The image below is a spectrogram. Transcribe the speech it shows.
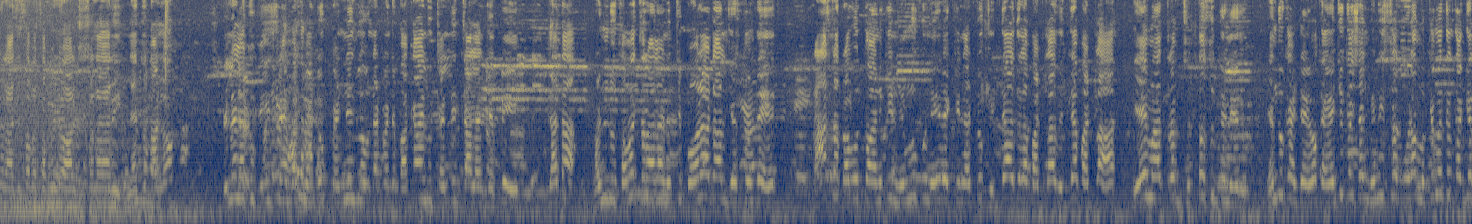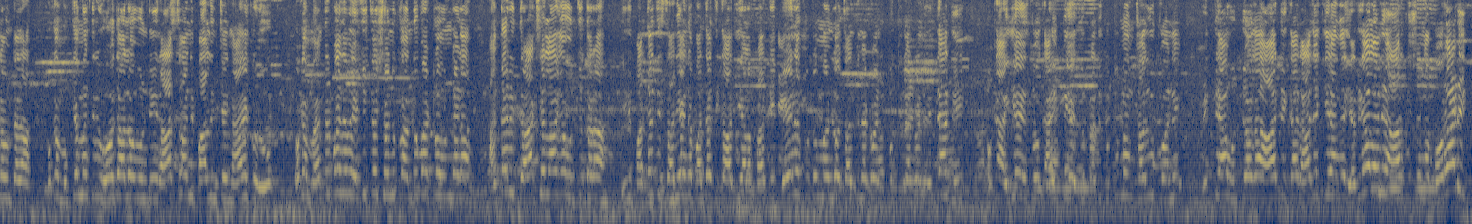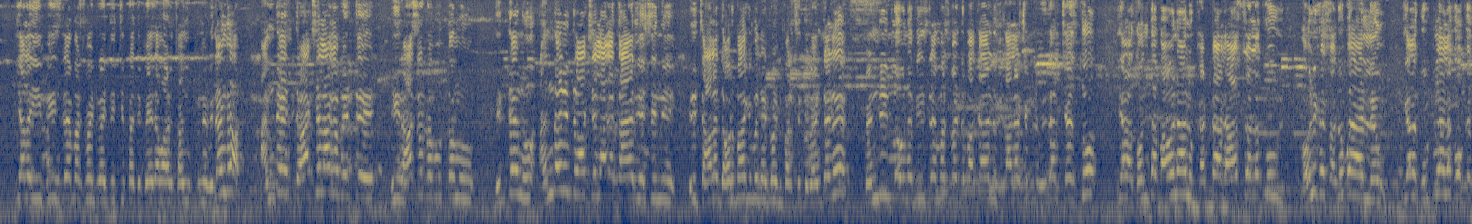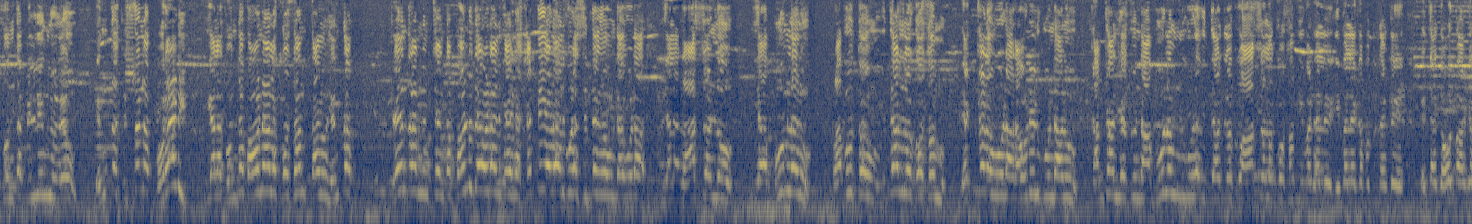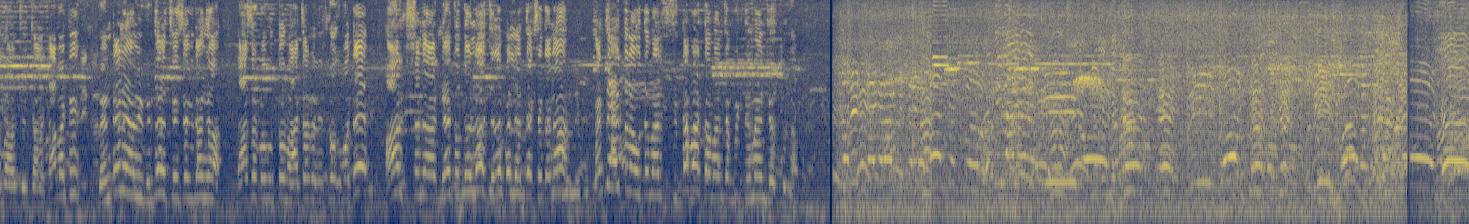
అధ్యక్షులు రాజ్యసభ సభ్యుడు ఆర్ కృష్ణ గారి నేతృత్వంలో పిల్లలకు ఫీజు రియంబర్స్మెంట్ పెండింగ్లో ఉన్నటువంటి బకాయిలు చెల్లించాలని చెప్పి గత రెండు సంవత్సరాల నుంచి పోరాటాలు చేస్తుంటే రాష్ట్ర ప్రభుత్వానికి నిమ్ముకు నీరెక్కినట్టు విద్యార్థుల పట్ల విద్య పట్ల ఏమాత్రం చిత్తశుద్ధి లేదు. ఎందుకంటే ఒక ఎడ్యుకేషన్ మినిస్టర్ కూడా ముఖ్యమంత్రి దగ్గర ఉంటుందా? ఒక ముఖ్యమంత్రి హోదాలో ఉండి రాష్ట్రాన్ని పాలించే నాయకుడు ఒక మంత్రి పదవి ఎడ్యుకేషన్కు అందుబాటులో ఉండడా? అందరి ద్రాక్షలాగా ఉంచుతారా? ఇది పద్ధతి సరైన పద్ధతి కాదు. ఇలా ప్రతి పేద కుటుంబంలో చదివినటువంటి పుట్టినటువంటి విద్యార్థి ఒక ఐఏఎస్ ఒక ఐపీఎస్ ప్రతి కుటుంబం చదువుకొని విద్య ఉద్యోగ ఆర్థిక రాజకీయంగా ఎదగాలని ఆలోచన పోరాడి ఇలా ఈ ఫీజు రియంబర్స్మెంట్ పెట్టించి ప్రతి పేదవాడు చదువుకునే విధంగా అంతే ద్రాక్షలాగా పెడితే ఈ రాష్ట్ర ప్రభుత్వము విద్యను అందరి ద్రాక్షలాగా తయారు చేసింది. ఇది చాలా దౌర్భాగ్యమైనటువంటి పరిస్థితి. వెంటనే పెండింగ్లో ఉన్న ఫీజు రియంబర్స్మెంట్ బకాయిలు స్కాలర్షిప్లు విడుదల చేస్తూ ఇలా సొంత భవనాలు కట్టాలి. హాస్టళ్ళకు మౌలిక సదుపాయాలు లేవు. ఇలా గురుకులాలకు ఒక సొంత బిల్డింగ్లు లేవు. ఎంత కృష్ణ పోరాడి ఇలా సొంత భవనాల కోసం తాను ఎంత కేంద్రం నుంచి ఎంత పండు తేవడానికి అయినా కట్టియడానికి కూడా సిద్ధంగా ఉంటా కూడా ఇలా రాష్ట్రంలో ఇలా భూములను ప్రభుత్వం విద్యార్థుల కోసం ఎక్కడ కూడా రౌడీలు గుండాలు కబ్జాలు చేస్తుండే ఆ భూములను కూడా విద్యార్థులకు హాస్టళ్ళ కోసం ఇవ్వలే ఇవ్వలేకపోతుందంటే ఎంత దౌర్భాగ్యం ఆలోచించాలి. కాబట్టి వెంటనే అవి విడుదల చేసే విధంగా రాష్ట్ర ప్రభుత్వం ఆచరణ తీసుకోకపోతే ఆర్ కృష్ణ నేతృత్వంలో జిల్లపల్లి అధ్యక్షతన పెద్ద ఎత్తున ఉద్యమానికి సిద్ధపడతామని చెప్పి డిమాండ్ చేస్తున్నాం. Jai! Jai!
